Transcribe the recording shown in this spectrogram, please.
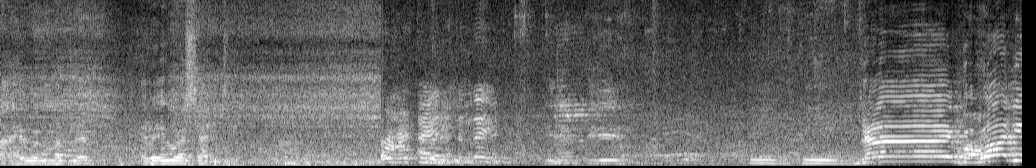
हेवनमधल्या रहिवाशांचे. जय भवानी!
